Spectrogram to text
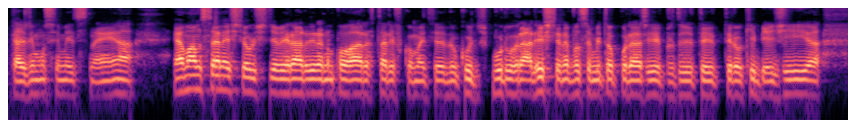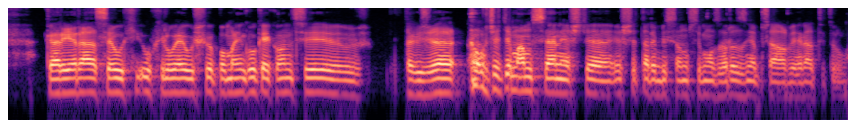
Každý musí mít sny a já mám sen ještě určitě vyhrát jeden pohár tady v kometě, dokud budu hrát ještě, nebo se mi to podaří, protože ty, ty roky běží a kariéra se uchyluje už pomalinku ke konci, takže určitě mám sen, ještě, ještě tady by jsem si moc hrozně přál vyhrát titul.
